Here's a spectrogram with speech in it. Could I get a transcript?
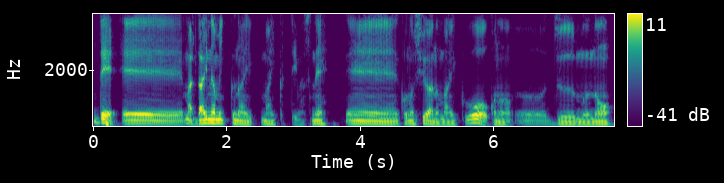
で、えー、まあ、ダイナミックなマイクって言いますね。えー、この SHURE のマイクを、この、ズームの、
